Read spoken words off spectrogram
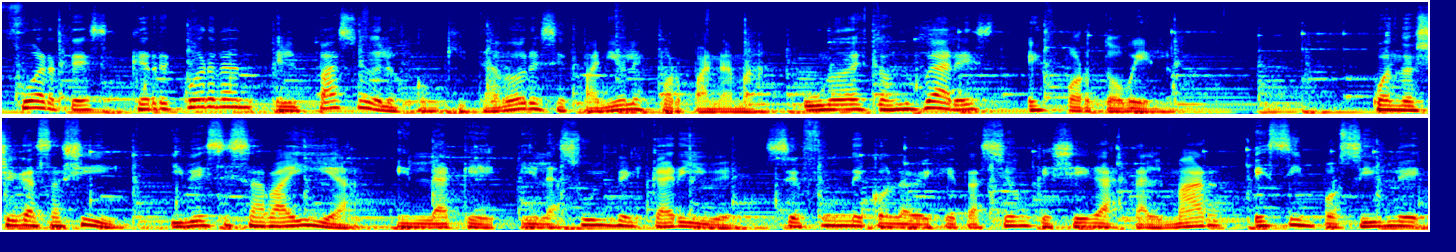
fuertes que recuerdan el paso de los conquistadores españoles por Panamá. Uno de estos lugares es Portobelo. Cuando llegas allí y ves esa bahía en la que el azul del Caribe se funde con la vegetación que llega hasta el mar, es imposible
